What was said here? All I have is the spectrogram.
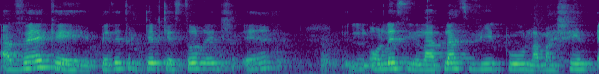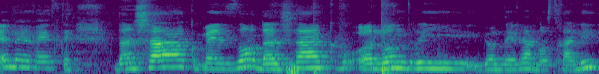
avec euh, peut-être quelques storage et on laisse la place vide pour la machine et le reste. Dans chaque maison, dans chaque laundry buanderie en Australie,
